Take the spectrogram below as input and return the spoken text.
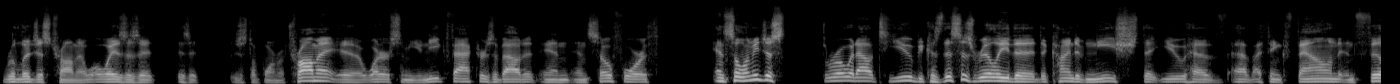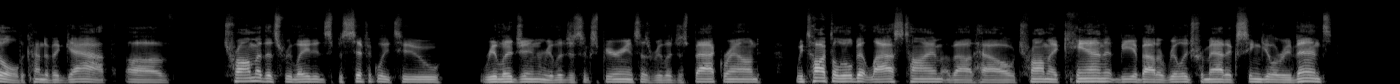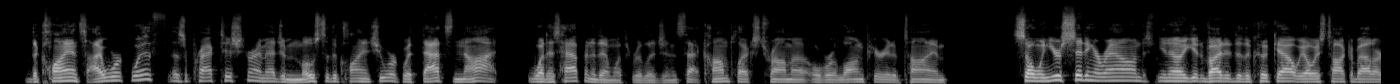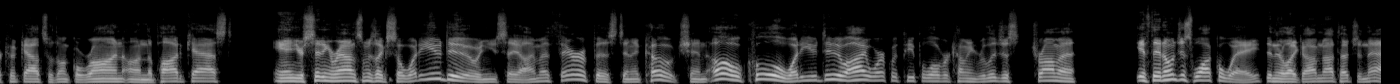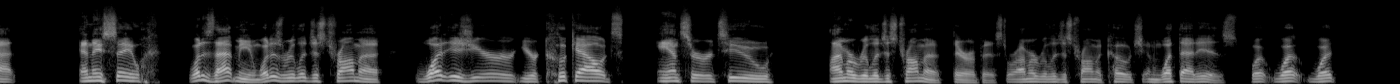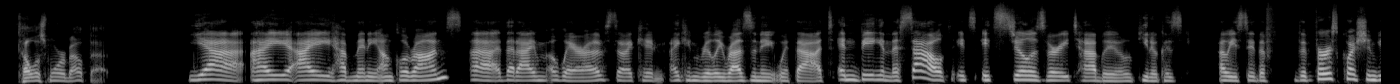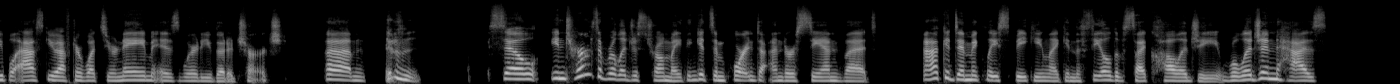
religious trauma? In what ways is it is it just a form of trauma? Uh, what are some unique factors about it and and so forth? And so let me just throw it out to you because this is really the the kind of niche that you have have I think found and filled kind of a gap of trauma that's related specifically to religion, religious experiences, religious background. We talked a little bit last time about how trauma can be about a really traumatic singular event. The clients I work with as a practitioner, I imagine most of the clients you work with, that's not what has happened to them with religion. It's that complex trauma over a long period of time. So when you're sitting around, you know, you get invited to the cookout. We always talk about our cookouts with Uncle Ron on the podcast. And you're sitting around, someone's like, So what do you do? And you say, I'm a therapist and a coach. And oh, cool. What do you do? I work with people overcoming religious trauma. If they don't just walk away, then they're like, I'm not touching that. And they say, What does that mean? What is religious trauma? What is your your cookout answer to I'm a religious trauma therapist or I'm a religious trauma coach and what that is. What what what tell us more about that. Yeah, I I have many Uncle Rons uh, that I'm aware of, so I can I can really resonate with that. And being in the South, it's it still is very taboo, you know, because I always say the the first question people ask you after "What's your name?" is "Where do you go to church?" Um, so, in terms of religious trauma, I think it's important to understand that academically speaking, like in the field of psychology, religion has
